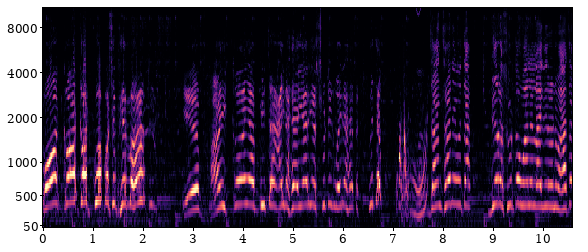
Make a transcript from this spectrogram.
कट कट कट को पछि फ्रेममा हँ? ए भाइ कहाँ बिचा आइरहेको यार यहाँ सुटिङ भइरहेको बुझ्छ जान्छ नि उता। मेरो सुट त उहाँले लगाइदिइरहनु भएको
